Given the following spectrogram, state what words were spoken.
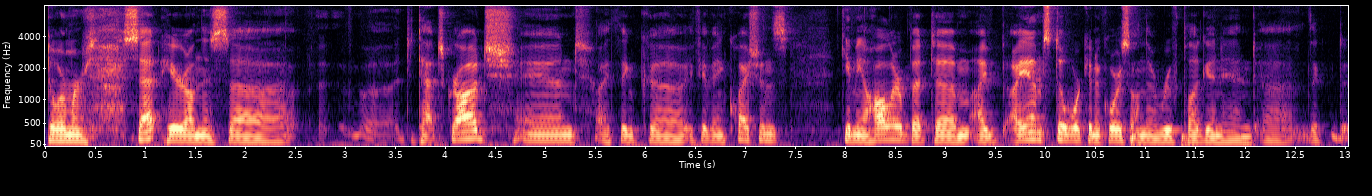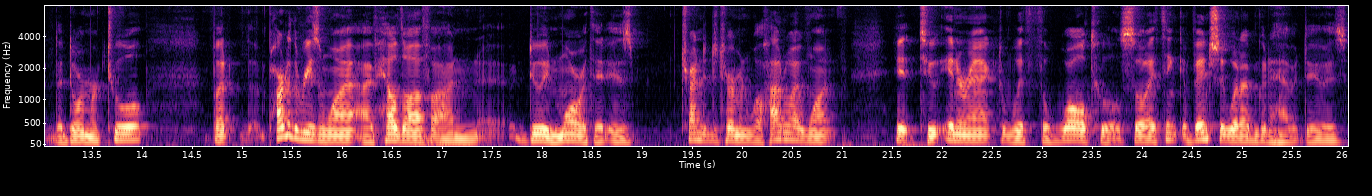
dormer set here on this uh, detached garage. And I think uh, if you have any questions, give me a holler. But um, I, I am still working, of course, on the roof plugin and uh, the, the dormer tool. But part of the reason why I've held off on doing more with it is trying to determine well, how do I want it to interact with the wall tools? So I think eventually what I'm going to have it do is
